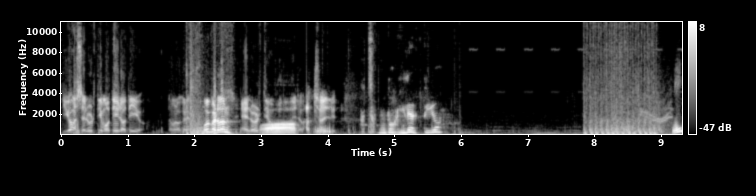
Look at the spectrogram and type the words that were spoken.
Dios, el último tiro, tío. No me lo creo. Uy, perdón. El último Oh. puto tiro. Ocho puto killer, tío. Uh,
